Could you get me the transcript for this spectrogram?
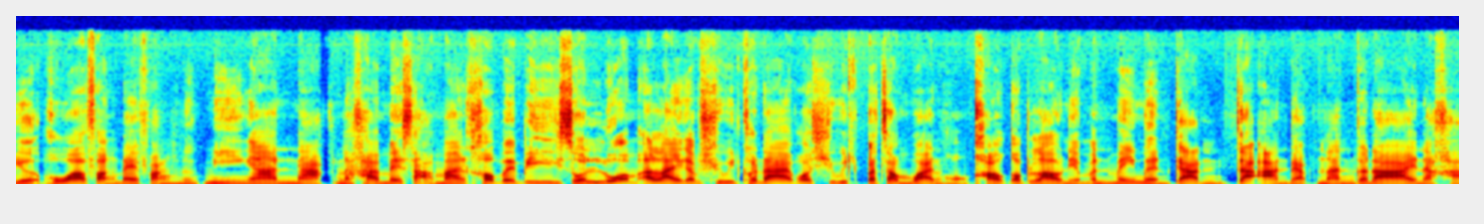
เยอะ เพราะว่าฝั่งใดฝั่งหนึ่งมีงานหนักนะคะ ไม่สามารถเข้าไปมีส่วนร่วมอะไรกับชีวิตเขาได้เพราะชีวิตประจำวันของเขากับเราเนี่ยมันไม่เหมือนกันจะอ่านแบบนั้นก็ได้นะคะ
